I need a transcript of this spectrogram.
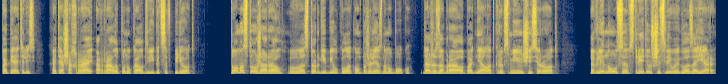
попятились, хотя Шахрай орал и понукал двигаться вперед. Томас тоже орал, в восторге бил кулаком по железному боку. Даже забрало поднял, открыв смеющийся рот. Оглянулся, встретил счастливые глаза Яры.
